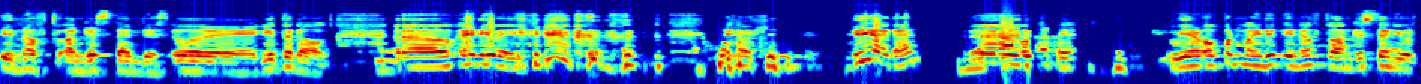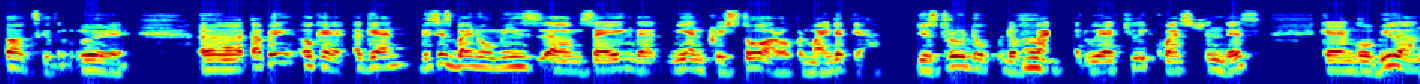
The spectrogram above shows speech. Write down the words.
enough to understand this. Oh, gitu dong. Um, anyway, iya kan? Uh, we are open minded enough to understand your thoughts gitu. Uh, tapi oke, okay, again, this is by no means um, saying that me and Christo are open minded ya. Justru the, the hmm. fact that we actually question this, kayak yang gue bilang,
